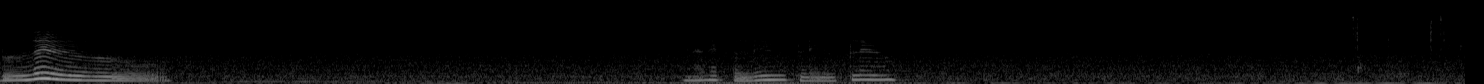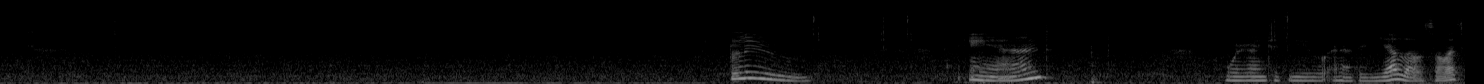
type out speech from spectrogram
blue. Another blue, blue, blue. blue. And we're going to do another yellow. So let's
